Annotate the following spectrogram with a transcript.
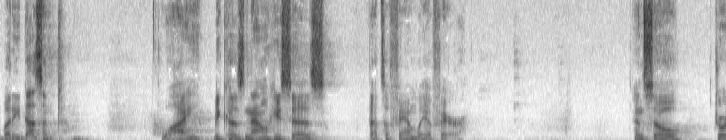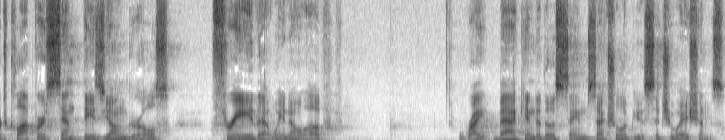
but he doesn't. Why? Because now he says that's a family affair. And so George Klopfer sent these young girls, three that we know of, right back into those same sexual abuse situations.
